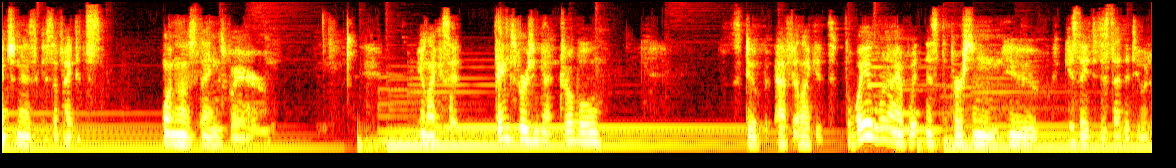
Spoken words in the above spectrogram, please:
Mention is because the fact it's one of those things where, you know, like I said, famous person got in trouble. Stupid. I feel like it's the way when I witnessed the person who, because they decided to do it,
